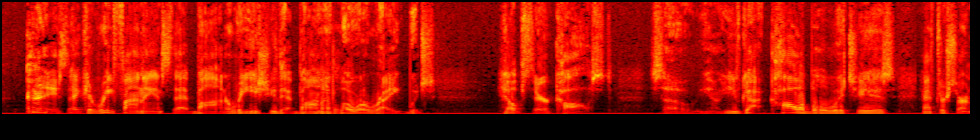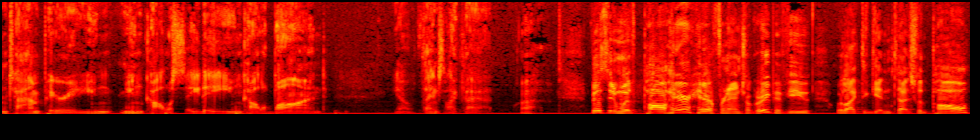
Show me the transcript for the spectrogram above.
is they could refinance that bond or reissue that bond at a lower rate, which helps their cost. So you know you've got callable, which is after a certain time period. You can, you can call a CD, you can call a bond, you know things like that. Visiting with Paul Hare, Hare Financial Group. If you would like to get in touch with Paul,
